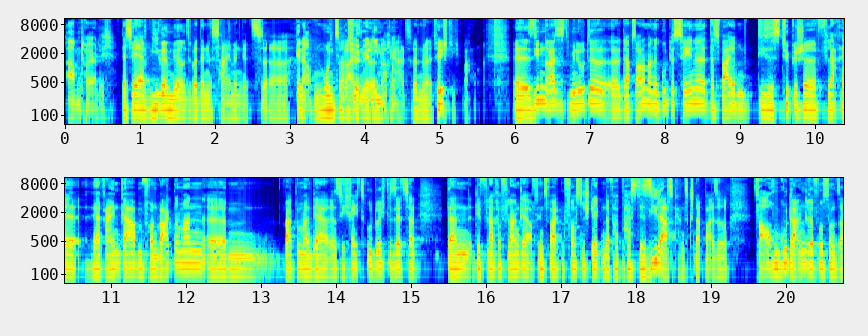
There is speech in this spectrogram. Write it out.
abenteuerlich. Das wäre wie wenn wir uns über Dennis Simon jetzt äh, Genau. den Mund Das zerreißen würden wir nie machen. Ja, das würden wir natürlich nicht machen. Äh, 37. Minute äh, gab es auch nochmal eine gute Szene. Das war eben dieses typische flache Hereingaben von Wagnermann. Ähm, Wagnermann, der sich rechts gut durchgesetzt hat, dann die flache Flanke auf den zweiten Pfosten schlägt und da verpasste Silas ganz knapp. Also es war auch ein guter Angriff, muss man sagen.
